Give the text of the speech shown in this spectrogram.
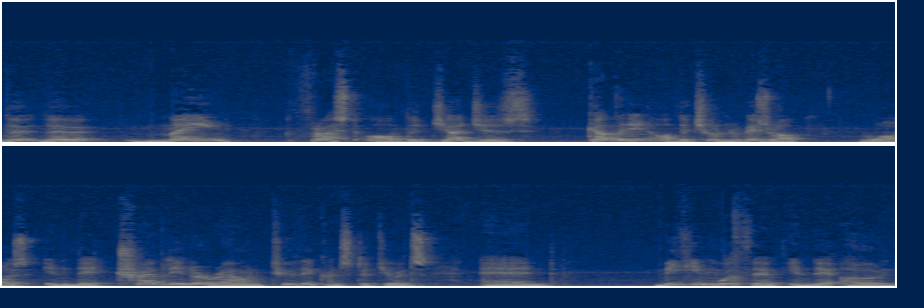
the, the main thrust of the judges governing of the children of Israel was in their traveling around to their constituents and meeting with them in their own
